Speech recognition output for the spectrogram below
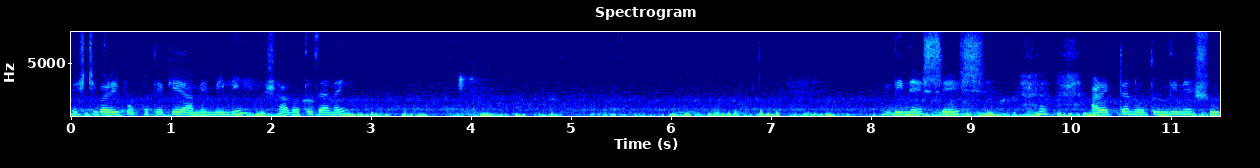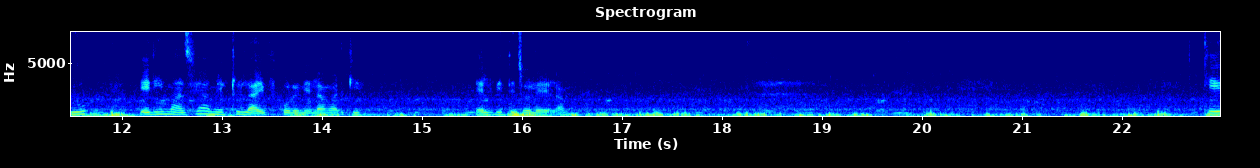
মিষ্টি বাড়ির পক্ষ থেকে আমি মিলি, স্বাগত জানাই। দিনের শেষ, আরেকটা নতুন দিনের শুরু। এরই মাঝে আমি একটু লাইভ করে নিলাম আর কি। এলবিতে চলে এলাম। কে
